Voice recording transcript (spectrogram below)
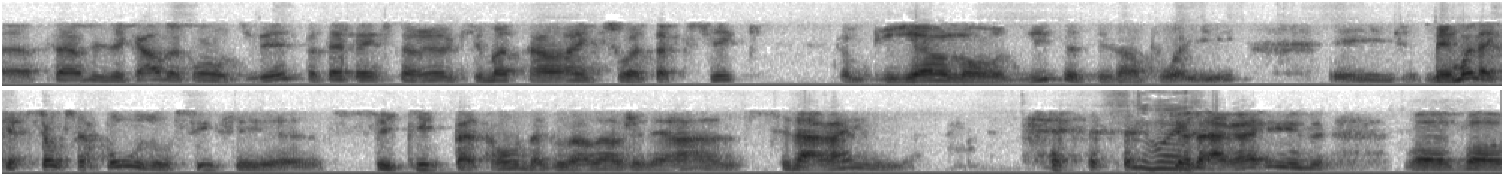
euh, faire des écarts de conduite, peut-être instaurer un climat de travail qui soit toxique, comme plusieurs l'ont dit, de ses employés mais moi, la question que ça pose aussi, c'est euh, c'est qui le patron de la gouverneure générale? C'est la reine. Est-ce que la reine va, va,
